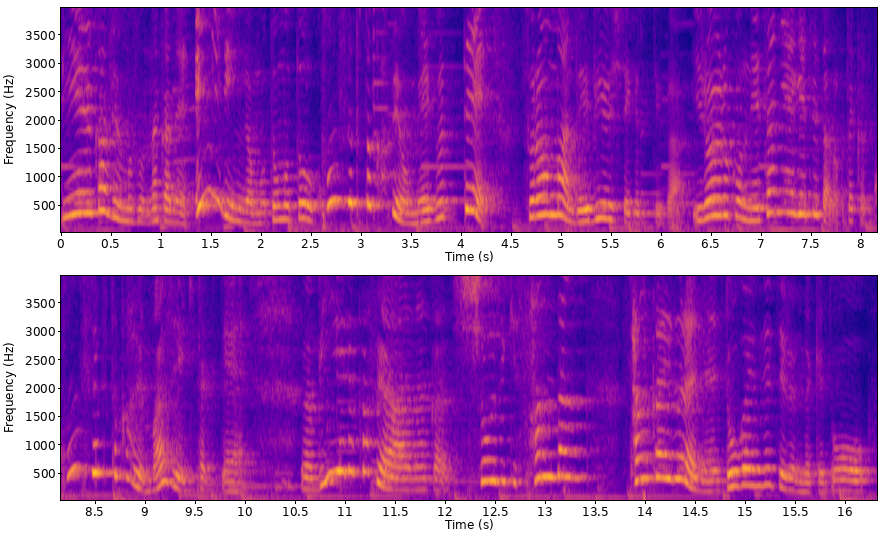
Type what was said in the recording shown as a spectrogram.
BL カフェもそうなんかねエミリンがもともとコンセプトカフェを巡ってそれをまあレビューしていくっていうかいろいろこうネタに上げてたの。だからコンセプトカフェマジ行きたくて。BL カフェはなんか正直3段回ぐらいね動画に出てるんだけど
